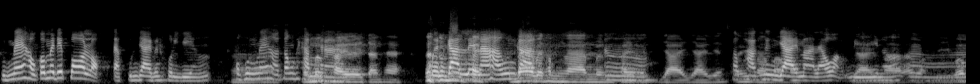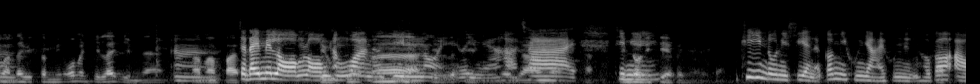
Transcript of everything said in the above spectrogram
คุณแม่เขาก็ไม่ได้ป้อนหรอกแต่คุณยายเป็นคนเลี้ยงเพราะคุณแม่เขาต้องไปทำเมืองงาไทนยเลยอาจารย์แพร เหมือนกันเลยนะคะคุณแม่การไปทำงานเมืองไทยเออยายยายเลี้ยงสักพักหนึ่งยายมาแล้วหวังดียายมาเนาะแล้วหวังดีอ่ว่ามันได้วิตามินโอ้มันกินแล้วอิ่มนะอ่ามามาไปจะได้ไม่ร้องร้องหิวทั้งวันอ่ากินหน่อยกินอะไรอย่างเงี้ยค่ะวๆใช่ครับทีนี้อินโดนีเซียเป็นไงอาจารย์ที่อินโดนีเซียเนี่ยก็มีคุณยายคนหนึ่งเขาก็เอา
